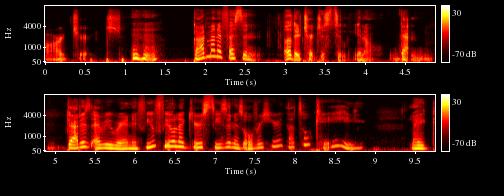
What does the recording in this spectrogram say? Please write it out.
our church. Mm-hmm. God manifests in other churches too, you know. God God is everywhere. And if you feel like your season is over here, that's okay. Like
